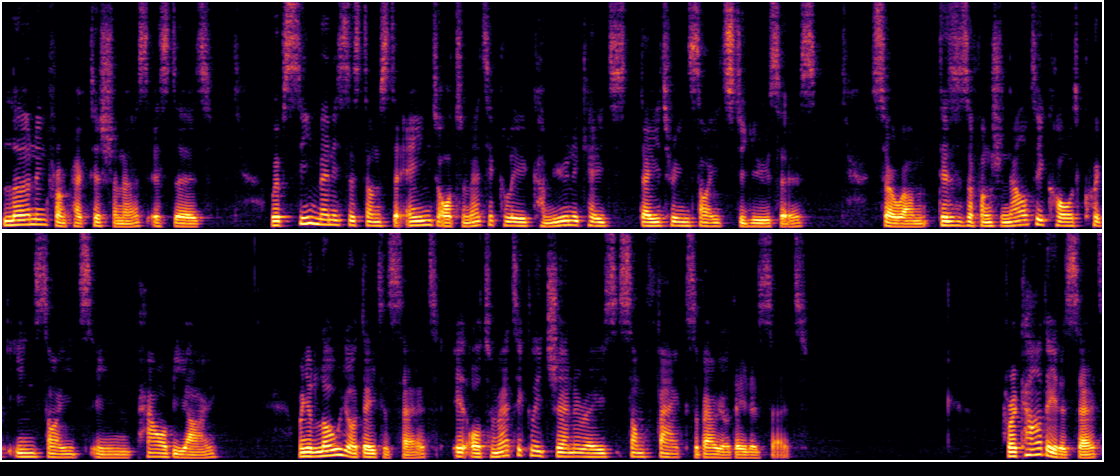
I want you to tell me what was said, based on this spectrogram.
learning from practitioners is that we've seen many systems that aim to automatically communicate data insights to users so um, this is a functionality called Quick Insights in Power BI. When you load your data set, it automatically generates some facts about your data set. For a car data set,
